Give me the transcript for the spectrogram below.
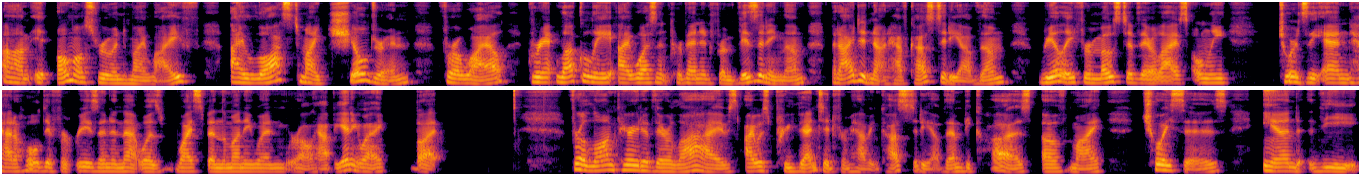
Um, it almost ruined my life. I lost my children for a while. Grant, luckily, I wasn't prevented from visiting them, but I did not have custody of them. Really, for most of their lives, only towards the end had a whole different reason, and that was why spend the money when we're all happy anyway. But for a long period of their lives, I was prevented from having custody of them because of my choices and the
